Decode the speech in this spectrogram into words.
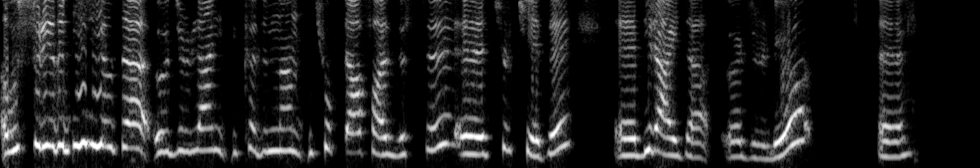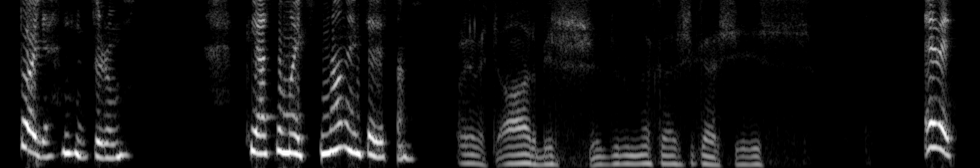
Avusturya'da bir yılda öldürülen kadından çok daha fazlası e, Türkiye'de e, bir ayda öldürülüyor. E, böyle durum. Kıyaslama açısından enteresan. Evet ağır bir durumla karşı karşıyayız. Evet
